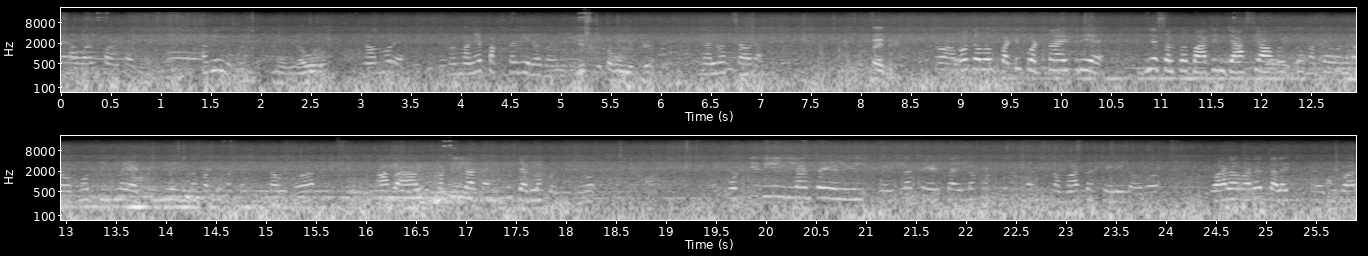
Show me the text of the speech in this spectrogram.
ನಾವು ಒಳಗೆ ಅವರು ನಮ್ಮೂರೇ. ನಮ್ಮ ಮನೆ ಪಕ್ಕದಾಗ ಇರೋದು ಅವರು. ಎಷ್ಟು ತೊಗೊಂಡಿದ್ರಿ? ನಲ್ವತ್ತು ಸಾವಿರ. ಅವಾಗ ಅವಾಗ ಬಡ್ಡಿ ಕೊಡ್ತಾ ಇದ್ರಿ. ಹಿಂಗೆ ಸ್ವಲ್ಪ ಬಾತಿಂಗ್ ಜಾಸ್ತಿ ಆಗೋಯ್ತು ಮತ್ತೆ ಒಂದು ಮೂರು ತಿಂಗಳು ಎರಡು ತಿಂಗಳಿಂದ ಬಟ್ಟೆ ಬಟ್ಟೆ ನಿಂತಾಗೋಯ್ತು ಆಗ ಮಟ್ಟಿಲ್ಲ ಅಂತ ಅಂದ್ಬಿಟ್ಟು ಜಗಳ ಬಂದಿದ್ದು. ಕೊಡ್ತೀರಿ ಇಲ್ಲ ಅಂತ ಹೇಳಿ ಇಲ್ಲ ಅಂತ ಹೇಳ್ತಾ ಇಲ್ಲ ಕೊಡ್ತೀರಿ ಅಂತ ನಮ್ಮ ಕೇಳಿಲ್ಲ ಅವರು. ವಾರ ವಾರ ತಲೆ ತಿಂತಾ ಇದ್ವಿ ವಾರ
